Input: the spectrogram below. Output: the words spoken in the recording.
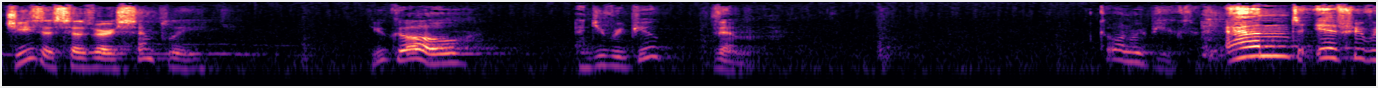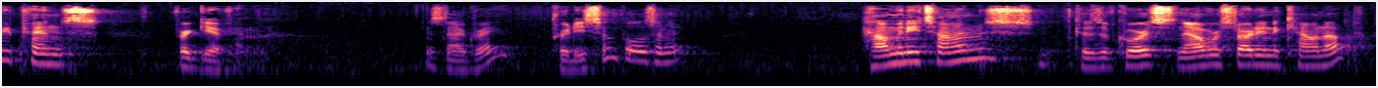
Jesus says very simply, You go and you rebuke them. Go and rebuke them. And if he repents, forgive him. Isn't that great? Pretty simple, isn't it? How many times? Because, of course, now we're starting to count up.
